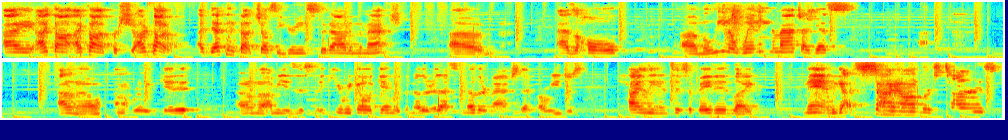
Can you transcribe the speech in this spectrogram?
I I thought I thought for sure I thought I definitely thought Chelsea Green stood out in the match um, as a whole. Uh, Melina winning the match, I guess. I don't know. I don't really get it. I don't know. I mean, is this like, here we go again with another? That's another match that are we just highly anticipated? Like, man, we got Cyon versus Tyrus,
